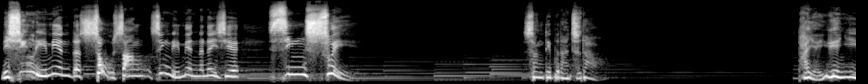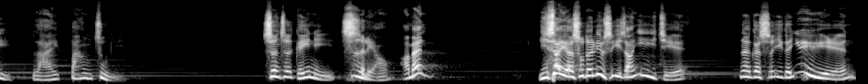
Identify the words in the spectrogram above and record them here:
你心里面的受伤，心里面的那些心碎，上帝不但知道，他也愿意来帮助你，甚至给你治疗。阿门。以赛亚书的六十一章一节，那个是一个预言。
